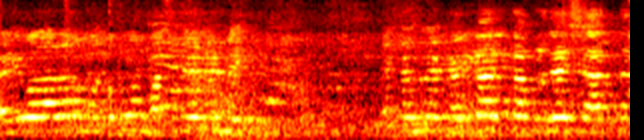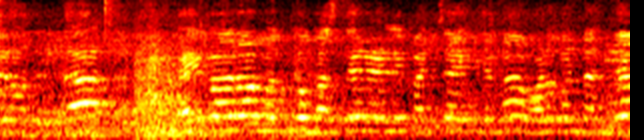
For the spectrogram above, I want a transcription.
ಕೈವಾರ ಮತ್ತು ಮಸ್ತೇನಹಳ್ಳಿ. ಯಾಕಂದ್ರೆ ಕೈಗಾರಿಕಾ ಪ್ರದೇಶ ಆಗ್ತಾ ಇರೋದ್ರಿಂದ ಕೈವಾರ ಮತ್ತು ಮಸ್ತೇನಹಳ್ಳಿ ಪಂಚಾಯತಿಯನ್ನ ಒಳಗೊಂಡಂತೆ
